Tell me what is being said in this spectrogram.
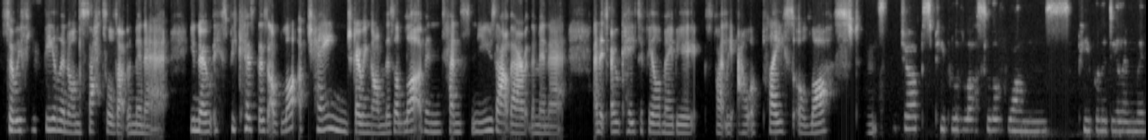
So if you're feeling unsettled at the minute you know it's because there's a lot of change going on. There's a lot of intense news out there at the minute. And it's okay to feel maybe slightly out of place or lost. Jobs people have lost loved ones people are dealing with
